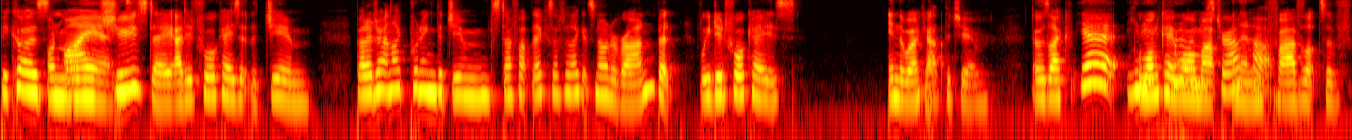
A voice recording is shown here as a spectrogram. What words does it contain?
Because On my end. Tuesday, I did 4Ks at the gym, but I don't like putting the gym stuff up there because I feel like it's not a run. But we did 4Ks in the workout. At the gym. It was like Yeah, you need 1K to put it on warm up and then five lots of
